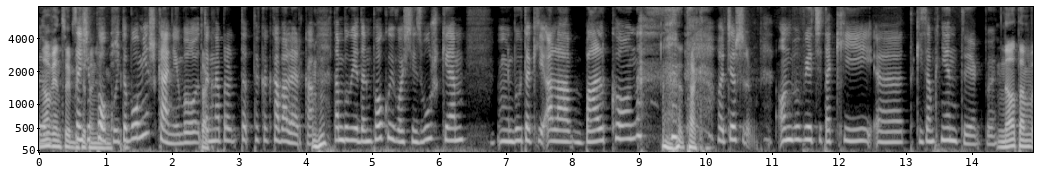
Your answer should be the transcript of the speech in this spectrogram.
y, No więcej w sensie pokój, to było mieszkanie, bo tak, Tak. naprawdę ta, taka kawalerka. Mhm. Tam był jeden pokój właśnie z łóżkiem, mm, był taki ala balkon, tak. chociaż on był, wiecie, taki, e, taki zamknięty jakby. No, tam e,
